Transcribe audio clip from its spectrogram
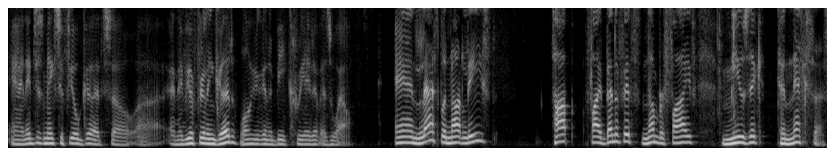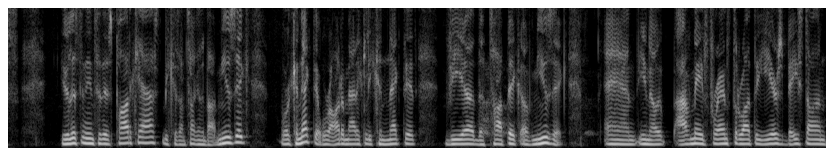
and it just makes you feel good. So, uh, and if you're feeling good, well, you're going to be creative as well. And last but not least, top five benefits. Number five, music connects us. You're listening to this podcast because I'm talking about music. We're connected, we're automatically connected via the topic of music. And, you know, I've made friends throughout the years based on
